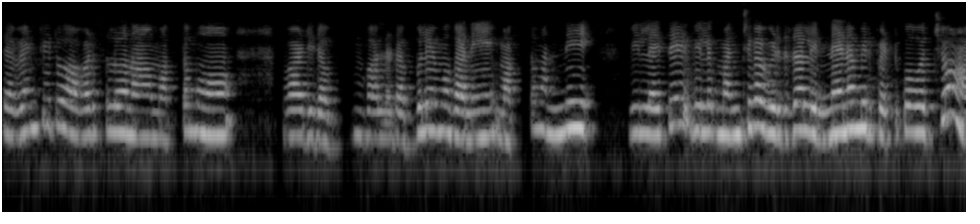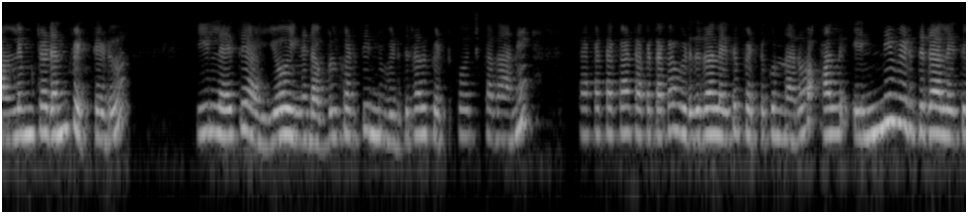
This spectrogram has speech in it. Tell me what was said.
సెవెంటీ టూ అవర్స్లోన మొత్తము? వాడి డబ్బు వాళ్ళ డబ్బులేమో కానీ మొత్తం అన్నీ వీళ్ళైతే వీళ్ళకి మంచిగా విడుదల ఎన్నైనా మీరు పెట్టుకోవచ్చు. అన్లిమిటెడ్ అని పెట్టాడు. వీళ్ళైతే అయ్యో ఇన్ని డబ్బులు కడితే ఇన్ని విడుదలలు పెట్టుకోవచ్చు కదా అని టకటక టకటక విడుదలలు అయితే పెట్టుకున్నారు. వాళ్ళు ఎన్ని విడుదలలు అయితే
